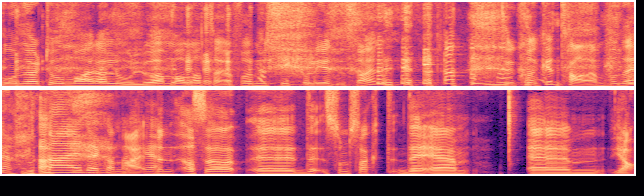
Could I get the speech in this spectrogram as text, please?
Omar, til Omar Alolu og Malla Taya for musikk og lyddesign. Du kan ikke ta dem på det. Nei, det kan du ikke. men altså, eh, det, som sagt, det er Um, ja,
